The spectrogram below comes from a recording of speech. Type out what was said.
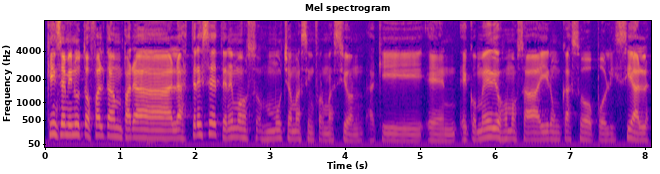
15 minutos faltan para las 13, tenemos mucha más información aquí en Ecomedios, vamos a ir a un caso policial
